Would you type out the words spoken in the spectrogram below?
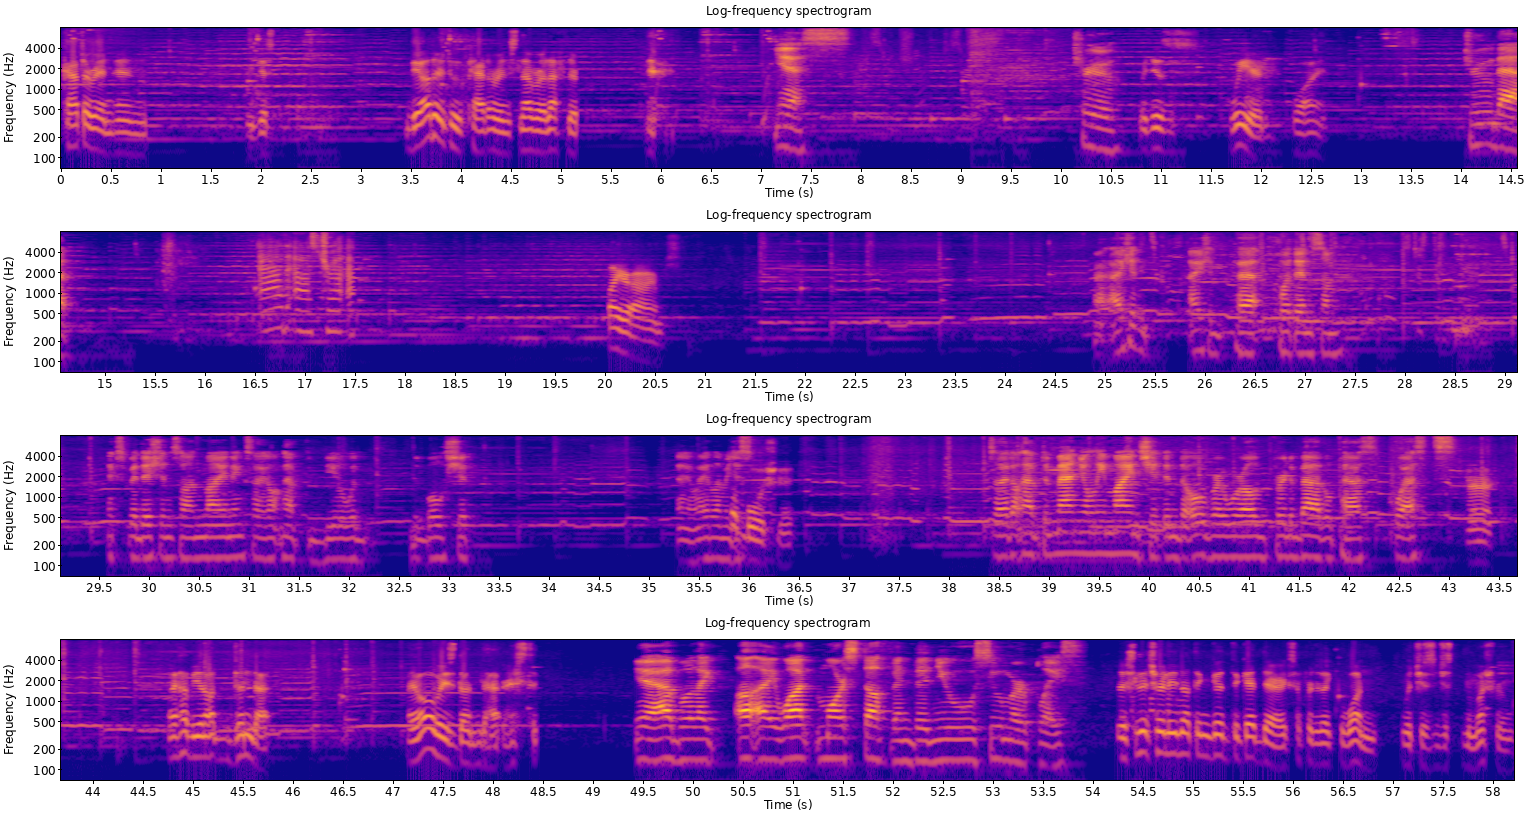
Catherine and just the other two Catherines never left their. Yes. True. which is weird. Why? True that. Ad Astra Firearms. I, I should I should put in some expeditions on mining so I don't have to deal with the bullshit. Anyway, let me just bullshit. so I don't have to manually mine shit in the overworld for the battle pass quests. Ah. Why have you not done that? I always done that. Yeah, but like uh, I want more stuff in the new Sumer place. There's literally nothing good to get there except for like one, which is just the mushroom.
